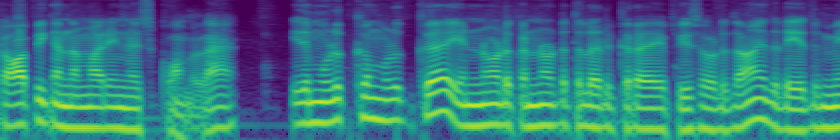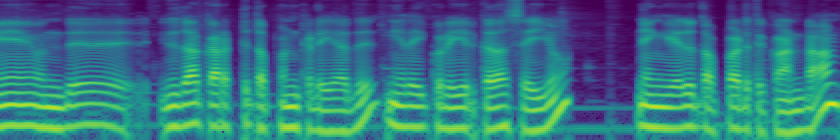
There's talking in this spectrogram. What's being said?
டாபிக் அந்த மாதிரின்னு வச்சுக்கோங்களேன். இது முழுக்க முழுக்க என்னோட கண்ணோட்டத்தில் இருக்கிற எபிசோடு தான். இதில் எதுவுமே வந்து இதுதான் கரெக்டு தப்புன்னு கிடையாது. நிறை குறை இருக்க தான் செய்யும். நீங்கள் எதுவும் தப்பாக எடுத்துக்க வேண்டாம்.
